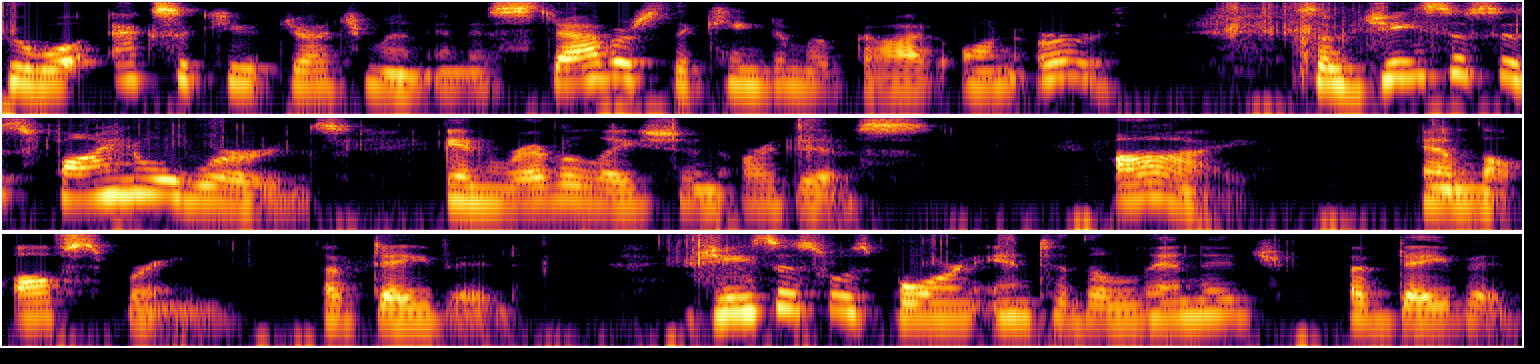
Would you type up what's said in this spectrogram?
who will execute judgment and establish the kingdom of God on earth. So Jesus' final words in Revelation are this I am the offspring of David. Jesus was born into the lineage of David.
